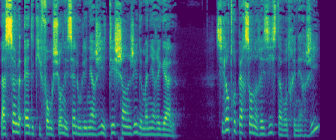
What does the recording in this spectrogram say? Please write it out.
La seule aide qui fonctionne est celle où l'énergie est échangée de manière égale. Si l'autre personne résiste à votre énergie,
